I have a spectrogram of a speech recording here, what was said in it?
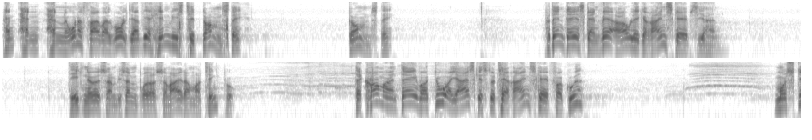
Han, han, han understreger, hvor alvorligt det er ved at henvise til dommens dag. Dommens dag. På den dag skal hver aflægge regnskab, siger han. Det er ikke noget, som vi sådan bryder os så meget om at tænke på. Der kommer en dag, hvor du og jeg skal stå til regnskab for Gud. Måske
